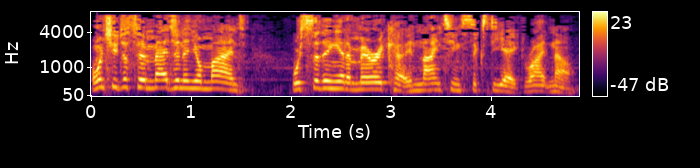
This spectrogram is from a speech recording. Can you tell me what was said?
I want you just to imagine in your mind, we're sitting in America in 1968 right now.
